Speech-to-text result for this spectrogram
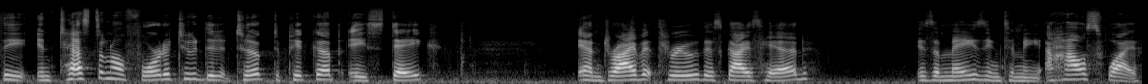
the intestinal fortitude that it took to pick up a stake and drive it through this guy's head is amazing to me. A housewife,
